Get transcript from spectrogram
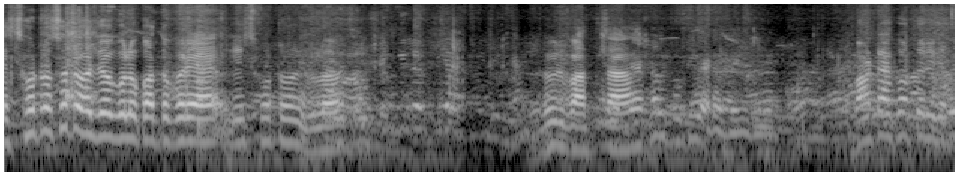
এ ছোট ছোট ওই যেগুলো কত করে? এই ছোট ওইগুলো। দুই বাচ্চা। বাটা কত রেখে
